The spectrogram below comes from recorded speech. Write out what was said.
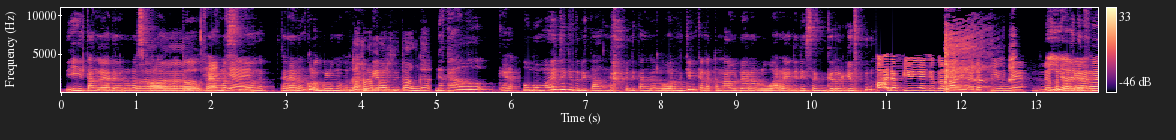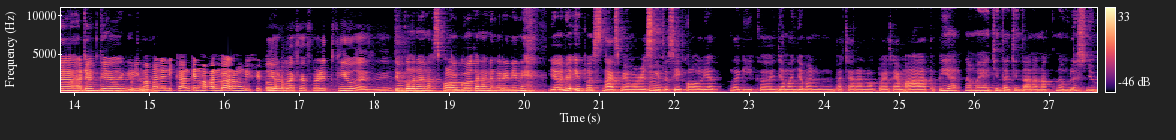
Ih, tangga darurat sekolah gue tuh famous anjay. banget. Kadang-kadang kalau gue mau ke kantin, kenapa harus di tangga? gak tahu kayak umum aja gitu di tangga, di tangga luar. Mungkin karena kena udara luar ya, jadi seger gitu. Oh ada view-nya juga kali, ada view-nya. Dapat Iya, ada udara, view-nya ada juga, view, gitu. beli makanan di kantin, makan bareng di situ. You're my favorite view gak sih? Tiba-tiba ada anak sekolah gue kan yang dengerin ini. Ya udah, it was nice memories gitu sih kalau lihat lagi ke zaman-zaman pacaran waktu SMA. Tapi ya namanya cinta-cintaan anak 16-17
